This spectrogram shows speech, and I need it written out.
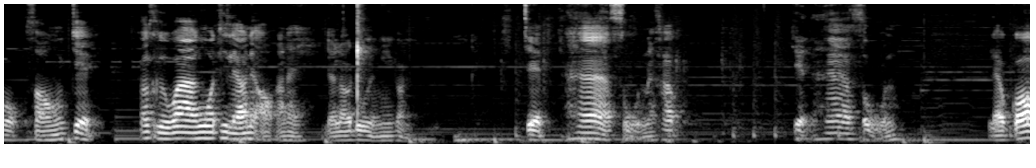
6 2 7 ก็คือว่างวดที่แล้วเนี่ยออกอะไร เดี๋ยวเราดูอย่างนี้ก่อน 7 5 0 นะครับ 7 5 0 แล้วก็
